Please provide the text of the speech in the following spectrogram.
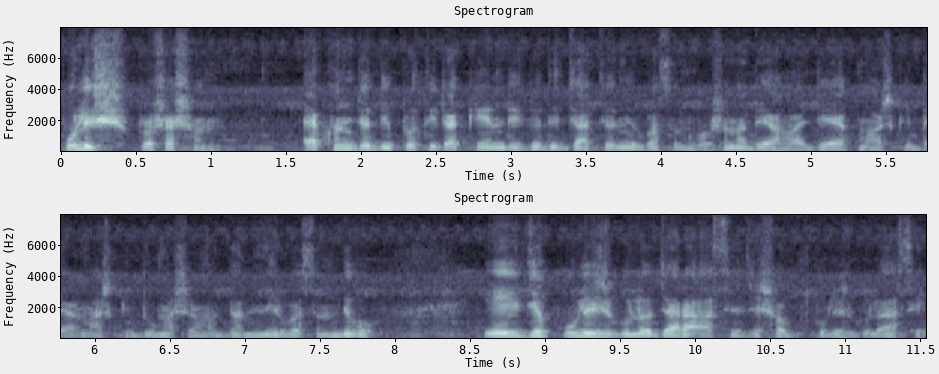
পুলিশ প্রশাসন। এখন যদি প্রতিটা কেন্দ্রে যদি জাতীয় নির্বাচন ঘোষণা দেওয়া হয় যে এক মাস কি দেড় মাস কি দু মাসের মধ্যে আমি নির্বাচন দিব, এই যে পুলিশগুলো যারা আছে, যে সব পুলিশগুলো আছে,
